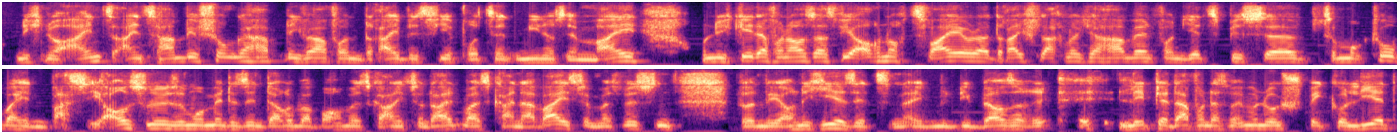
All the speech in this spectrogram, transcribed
und nicht nur eins, eins haben wir schon gehabt. Ich war von drei bis vier Prozent Minus im Mai und ich gehe davon aus, dass wir auch noch zwei oder drei Schlachlöcher haben werden von jetzt bis äh, zum Oktober hin. Was die Auslösemomente sind, darüber brauchen wir es gar nicht zu unterhalten, weil es keiner weiß. Wenn wir es wüssten, würden wir auch nicht hier sitzen. Die Börse Börse lebt ja davon, dass man immer nur spekuliert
